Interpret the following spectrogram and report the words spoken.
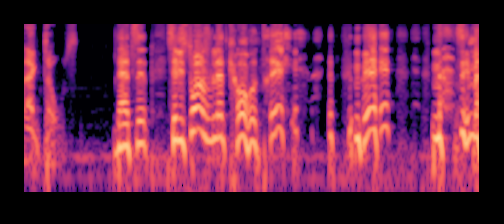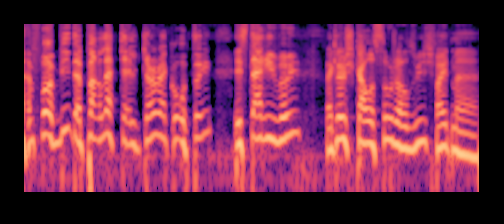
lactose. That's. C'est l'histoire que je voulais te conter. Mais, mais c'est ma phobie de parler à quelqu'un à côté. Et c'est arrivé. Fait que là, je casse ça aujourd'hui. Je fête ma,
